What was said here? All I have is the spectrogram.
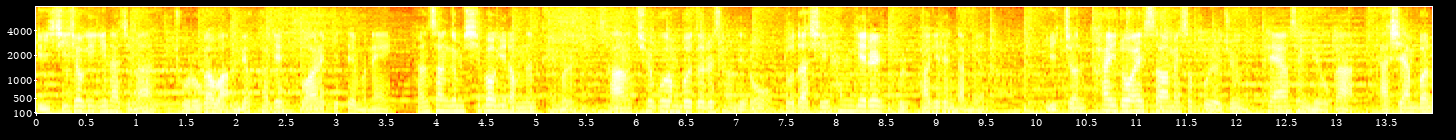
일시적이긴 하지만 조로가 완벽하게 부활했기 때문에 현상금 10억이 넘는 괴물 사항 최고 간부들을 상대로 또다시 한계를 돌파하게 된다면 일전 카이도와의 싸움에서 보여준 태양색 류호가 다시 한번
